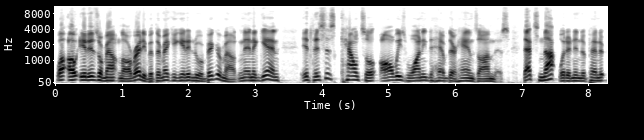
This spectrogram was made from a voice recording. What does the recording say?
well, oh, it is a mountain already, but they're making it into a bigger mountain. And again, if this is council always wanting to have their hands on this. That's not what an independent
